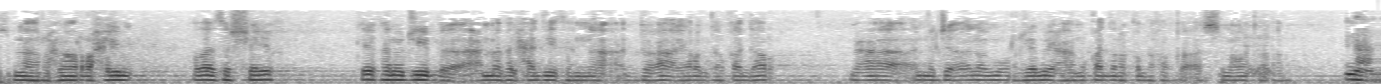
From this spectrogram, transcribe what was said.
بسم الله الرحمن الرحيم. فضيلة الشيخ كيف نجيب عما في الحديث أن الدعاء يرد القدر؟ مع أن الأمور جميعها مقدرة قبل خلق السماوات والأرض. نعم.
